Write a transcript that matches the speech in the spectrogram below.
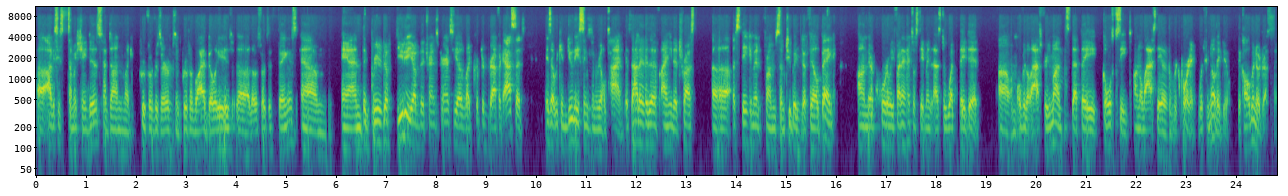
uh, obviously, some exchanges have done like proof of reserves and proof of liabilities, uh, those sorts of things. Um, and the beauty of the transparency of like cryptographic assets is that we can do these things in real time. It's not as if I need to trust uh, a statement from some too big to fail bank on their quarterly financial statement as to what they did um, over the last three months that they goal seeked on the last day of reporting, which we know they do. They call it window dressing.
